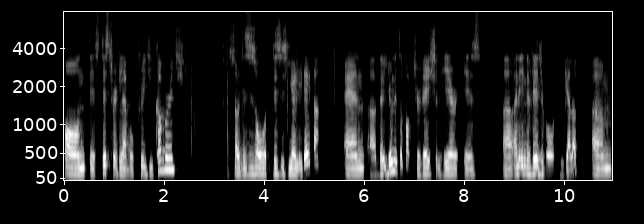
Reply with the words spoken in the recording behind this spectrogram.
on this district level 3G coverage. So this is all, this is yearly data. And uh, the unit of observation here is uh, an individual in Gallup. Um,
